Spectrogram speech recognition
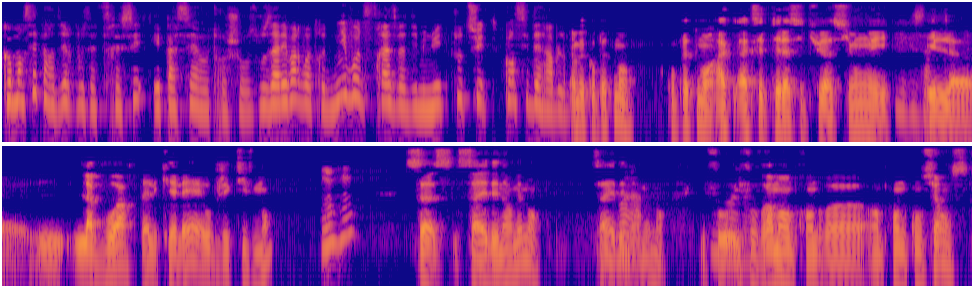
Commencez par dire que vous êtes stressé et passez à autre chose. Vous allez voir que votre niveau de stress va diminuer tout de suite, considérablement. Ah mais complètement, complètement. accepter la situation et, et la voir telle qu'elle est, objectivement, mm-hmm. ça, ça aide énormément. Ça aide énormément. Il faut, il faut vraiment en prendre, euh, en prendre conscience.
